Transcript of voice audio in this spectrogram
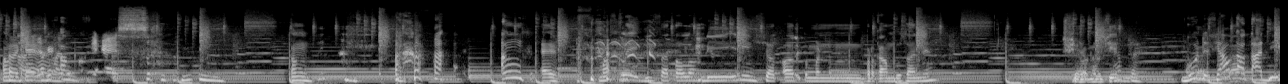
Pakai eng. S. Eng. Eh, Mas Clay bisa tolong di ini shout out temen perkampusannya? Ya, Shout out mungkin siapa? Gue udah shout out tadi.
